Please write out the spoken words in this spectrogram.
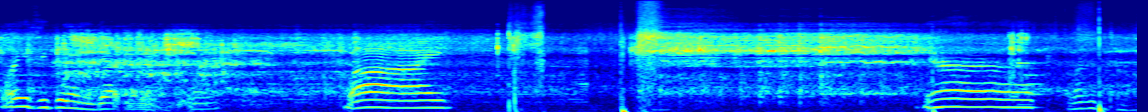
Why is he going that way? Bye. Yes, time.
